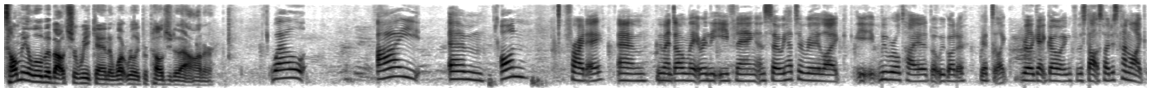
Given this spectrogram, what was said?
Tell me a little bit about your weekend and what really propelled you to that honor. Well, I um, on Friday um, we went down later in the evening, and so we had to really like we were all tired, but we got to we had to like really get going for the start. So I just kind of like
